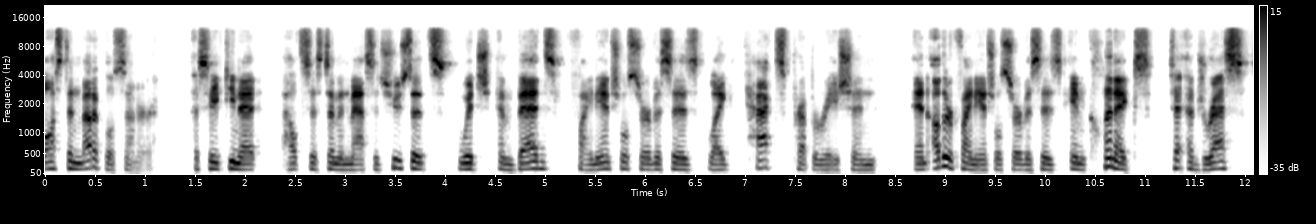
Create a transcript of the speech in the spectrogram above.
Boston Medical Center, a safety net health system in Massachusetts, which embeds financial services like tax preparation and other financial services in clinics to address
